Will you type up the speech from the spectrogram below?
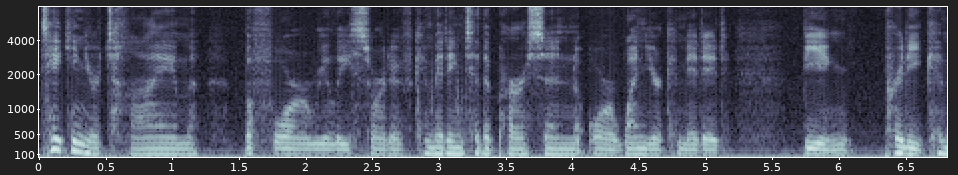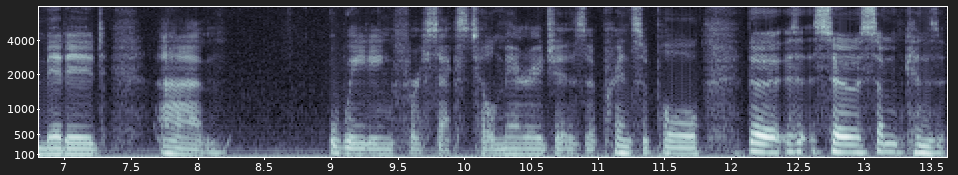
taking your time before really sort of committing to the person, or when you're committed, being pretty committed. Um, waiting for sex till marriage as a principle. The so some con-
